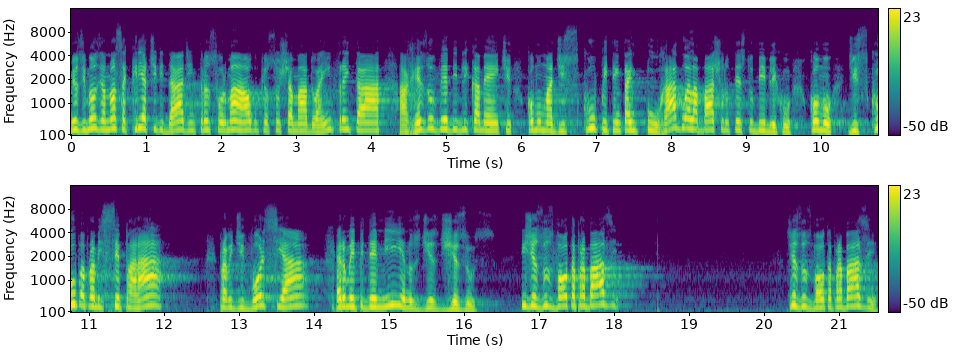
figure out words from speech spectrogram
Meus irmãos, a nossa criatividade em transformar algo que eu sou chamado a enfrentar, a resolver biblicamente, como uma desculpa e tentar empurrar goela abaixo no texto bíblico, como desculpa para me separar, para me divorciar, era uma epidemia nos dias de Jesus. E Jesus volta para a base. Jesus volta para a base.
